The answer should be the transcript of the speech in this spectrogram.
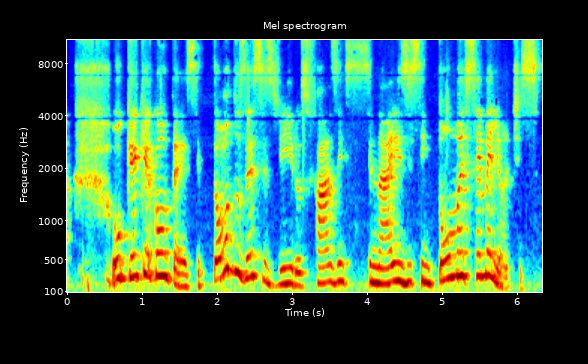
o que que acontece? Todos esses vírus fazem sinais e sintomas semelhantes.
